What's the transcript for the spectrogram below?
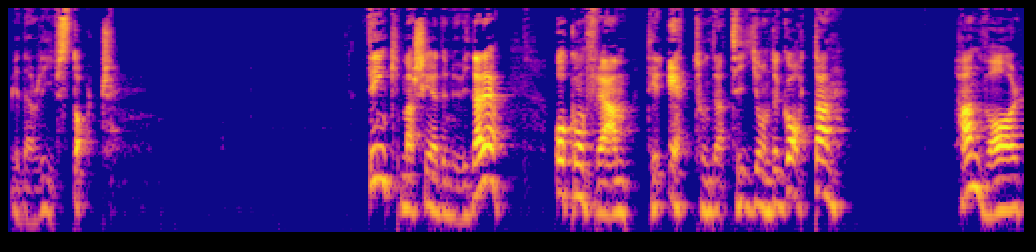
med en rivstart. Fink marscherade nu vidare och kom fram till 110 gatan. Han var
